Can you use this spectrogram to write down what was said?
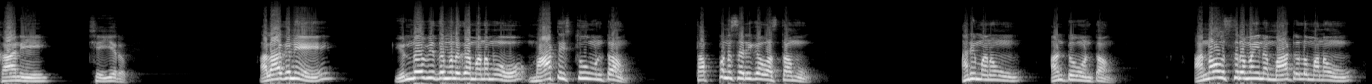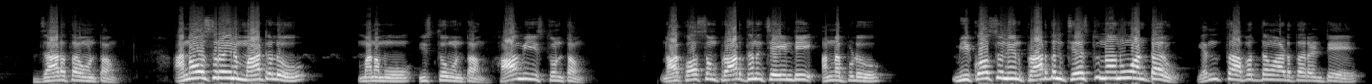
కానీ చెయ్యరు. అలాగనే ఎన్నో విధములుగా మనము మాట ఇస్తూ ఉంటాం. తప్పనిసరిగా వస్తాము అని మనం అంటూ ఉంటాం. అనవసరమైన మాటలు మనం జారుతూ ఉంటాం. అనవసరమైన మాటలు మనము ఇస్తూ ఉంటాం. హామీ ఇస్తుంటాం. నా కోసం ప్రార్థన చేయండి అన్నప్పుడు మీకోసం నేను ప్రార్థన చేస్తున్నాను అంటారు. ఎంత అబద్ధం ఆడతారంటే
